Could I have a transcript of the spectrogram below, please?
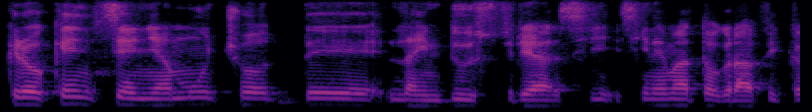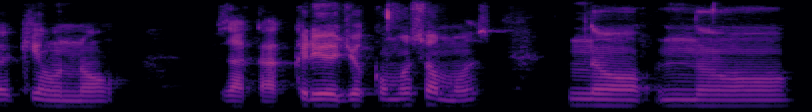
creo que enseña mucho de la industria ci- cinematográfica que uno, pues acá creo yo como somos, no, no,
